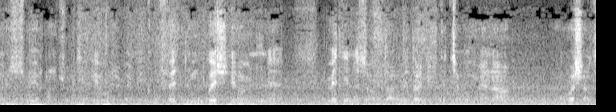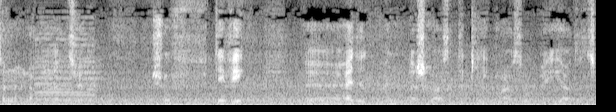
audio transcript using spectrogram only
ومتابعي قناة شوف تيفي مرحبا بكم في هذا المباشر من مدينة الدار البيضاء كيف كتابعوا معنا مباشرة على قناة شوف تيفي آه عدد من الأشخاص اللي كيمارسوا رياضة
